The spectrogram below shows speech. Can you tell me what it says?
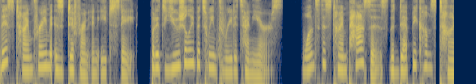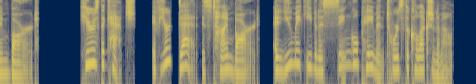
This time frame is different in each state, but it's usually between 3 to 10 years. Once this time passes, the debt becomes time barred. Here's the catch. If your debt is time barred and you make even a single payment towards the collection amount,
